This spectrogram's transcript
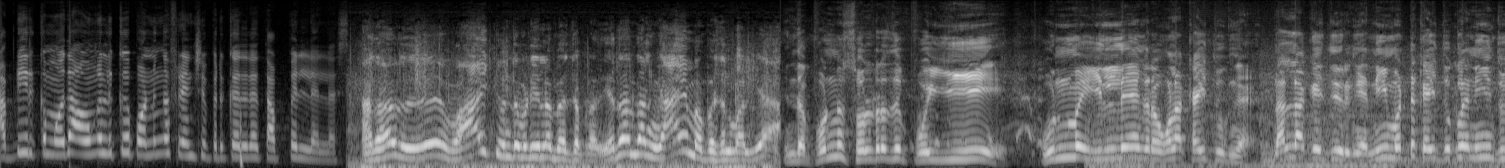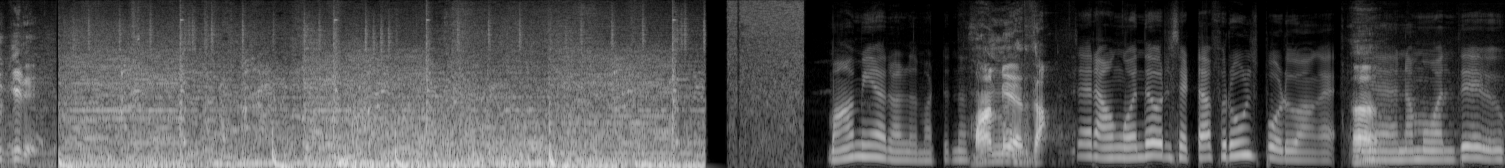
அப்படி இருக்கும்போது அவங்களுக்கு பொண்ணுங்க ஃப்ரெண்ட்ஷிப் இருக்கிறதுல தப்பு இல்லைல்ல சார் அதாவது வாய்க்கு வந்தபடி எல்லாம் பேசப்படாது. எதா இருந்தாலும் நியாயமா பேசணுமா இல்லையா? இந்த பொண்ணு சொல்றது பொய் உண்மை இல்லைங்கிறவங்களாம் கை தூக்குங்க. நல்லா கை தூக்குங்க. நீ மட்டும் கை தூக்கல நீ தூக்கிடு. மாமியாரால மட்டும்தான் மாமியார் தான். சார் அவங்க வந்து ஒரு செட் ஆஃப் ரூல்ஸ் போடுவாங்க. அஹ் நம்ம வந்து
